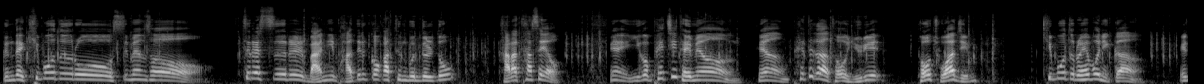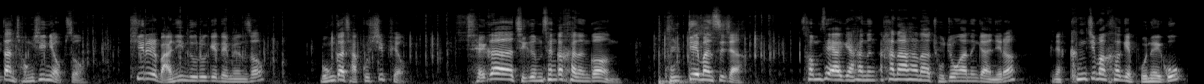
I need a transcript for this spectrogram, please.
근데 키보드로 쓰면서 스트레스를 많이 받을 것 같은 분들도 갈아타세요. 그냥 이거 패치되면 그냥 패드가 더 유리, 더 좋아짐. 키보드로 해보니까 일단 정신이 없어. 키를 많이 누르게 되면서 뭔가 자꾸 씹혀. 제가 지금 생각하는 건 굵게만 쓰자. 섬세하게 하는 하나하나 조종하는 게 아니라 그냥 큼지막하게 보내고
